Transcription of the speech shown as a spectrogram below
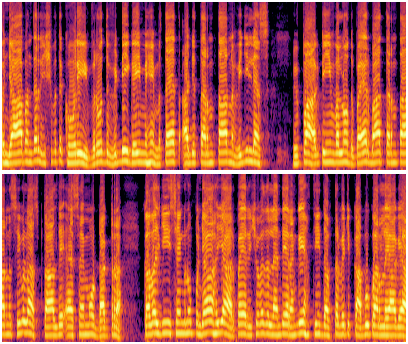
ਪੰਜਾਬ ਅੰਦਰ ਰਿਸ਼ਵਤਖੋਰੀ ਵਿਰੁੱਧ ਵਿੱਢੀ ਗਈ ਮੁਹਿੰਮ ਤਹਿਤ ਅੱਜ ਤਰਨਤਾਰਨ ਵਿਜੀਲੈਂਸ ਵਿਭਾਗ ਟੀਮ ਵੱਲੋਂ ਦੁਪਹਿਰ ਬਾਅਦ ਤਰਨਤਾਰਨ ਸਿਵਲ ਹਸਪਤਾਲ ਦੇ ਐਸਐਮਓ ਡਾਕਟਰ ਕਵਲਜੀਤ ਸਿੰਘ ਨੂੰ 50000 ਰੁਪਏ ਰਿਸ਼ਵਤ ਲੈਂਦੇ ਰੰਗੇ ਹੱਥੀਂ ਦਫ਼ਤਰ ਵਿੱਚ ਕਾਬੂ ਕਰ ਲਿਆ ਗਿਆ।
